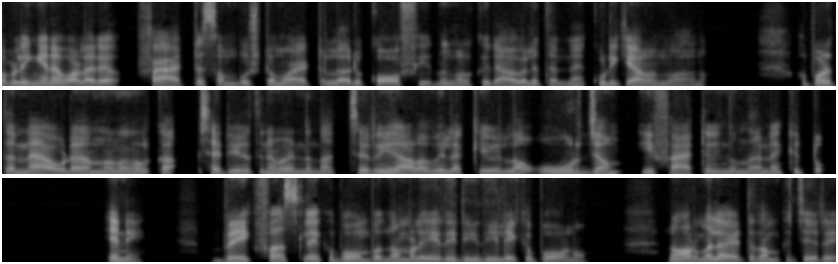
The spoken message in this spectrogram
അപ്പോൾ ഇങ്ങനെ വളരെ ഫാറ്റ് സമ്പുഷ്ടമായിട്ടുള്ള ഒരു കോഫി നിങ്ങൾക്ക് രാവിലെ തന്നെ കുടിക്കാവുന്നതാണ്. അപ്പോൾ തന്നെ അവിടെ നിന്ന് നിങ്ങൾക്ക് ശരീരത്തിന് വേണ്ടുന്ന ചെറിയ അളവിലൊക്കെയുള്ള ഊർജം ഈ ഫാറ്റിൽ നിന്ന് തന്നെ കിട്ടും. ഇനി ബ്രേക്ക്ഫാസ്റ്റിലേക്ക് പോകുമ്പോൾ നമ്മൾ ഏത് രീതിയിലേക്ക് പോകണോ നോർമലായിട്ട് നമുക്ക് ചെറിയ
